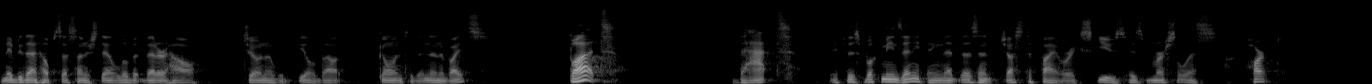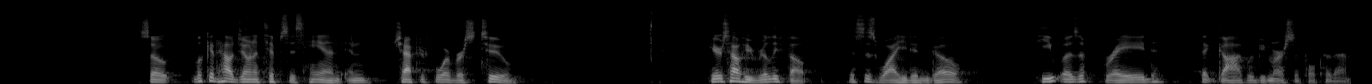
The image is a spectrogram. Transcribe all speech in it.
Maybe that helps us understand a little bit better how Jonah would feel about going to the Ninevites. But that, if this book means anything, that doesn't justify or excuse his merciless heart. So look at how Jonah tips his hand in chapter 4, verse 2. Here's how he really felt. This is why he didn't go. He was afraid that God would be merciful to them.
